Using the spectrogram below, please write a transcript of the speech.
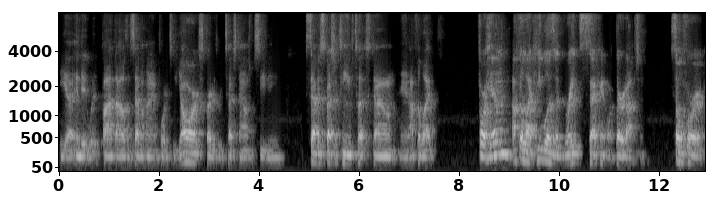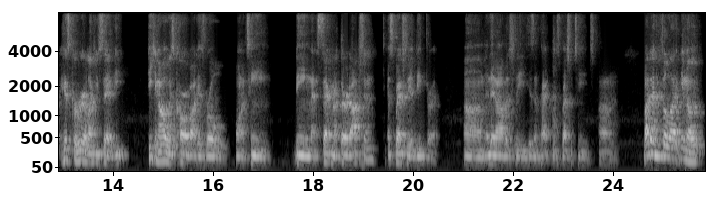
he uh, ended with 5,742 yards, 33 touchdowns receiving, seven special teams touchdown. And I feel like for him, I feel like he was a great second or third option. So for his career, like you said, he he can always carve out his role on a team being that second or third option, especially a deep threat. Um, and then obviously his impact on special teams. Um, but I didn't feel like, you know,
